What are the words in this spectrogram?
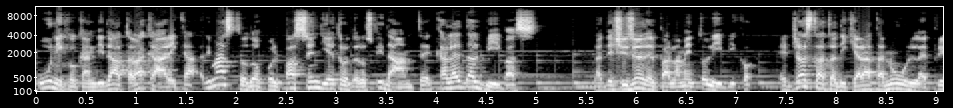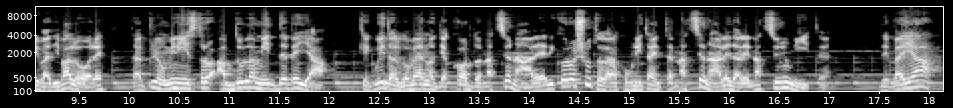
unico candidato alla carica rimasto dopo il passo indietro dello sfidante Khaled al-Bibas. La decisione del Parlamento libico è già stata dichiarata nulla e priva di valore dal primo ministro Abdulhamid Debeya, che guida il governo di accordo nazionale riconosciuto dalla comunità internazionale e dalle Nazioni Unite. Debeya ha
